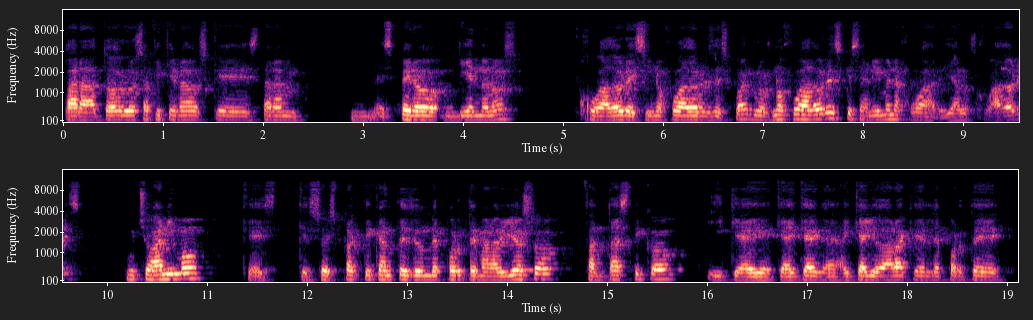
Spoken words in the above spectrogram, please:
para todos los aficionados que estarán, espero, viéndonos, jugadores y no jugadores de squad, los no jugadores que se animen a jugar y a los jugadores mucho ánimo, que, que sois practicantes de un deporte maravilloso, fantástico y que, que, hay, que hay que ayudar a que el deporte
